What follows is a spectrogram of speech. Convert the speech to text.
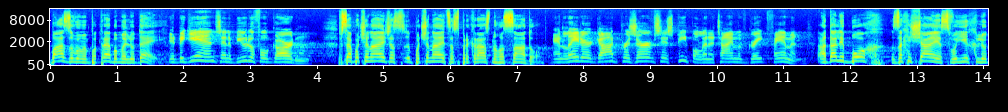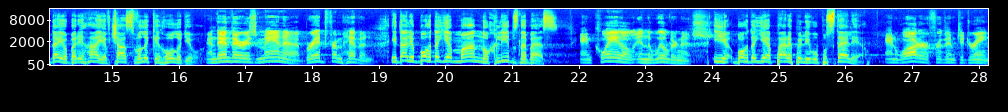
базовими потребами людей. It begins in a beautiful garden, Все починається, з- починається з прекрасного саду. and later, God preserves his people in a time of great famine. А далі Бог захищає своїх людей, оберігає в час великих голодів. And then there is manna, bread from heaven, І далі Бог дає манну, хліб з небес. and quail in the wilderness, І Бог дає перепелів у пустелі. and water for them to drink.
